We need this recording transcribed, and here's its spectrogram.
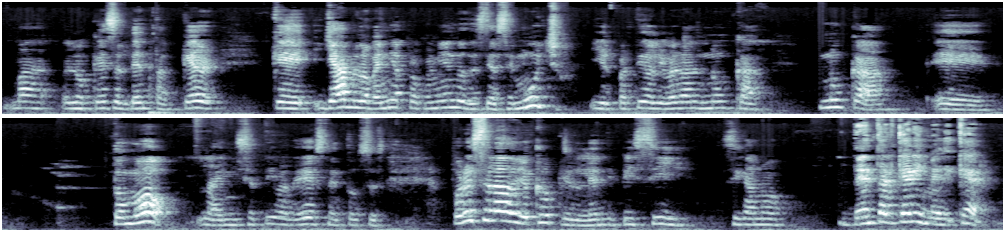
más lo que es el dental care que ya me lo venía proponiendo desde hace mucho y el Partido Liberal nunca nunca tomó la iniciativa de esto. Entonces, por ese lado yo creo que el NDP sí, sí ganó. Dental Care y Medicare.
